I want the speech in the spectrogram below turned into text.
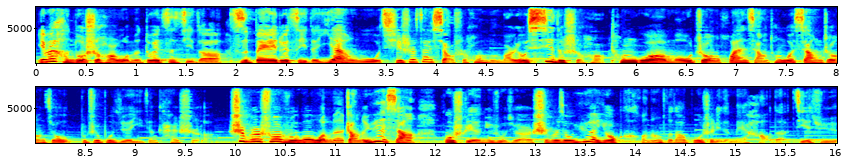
因为很多时候我们对自己的自卑、对自己的厌恶，其实在小时候我们玩游戏的时候，通过某种幻想、通过象征，就不知不觉已经开始了。是不是说，如果我们长得越像故事里的女主角，是不是就越有可能得到故事里的美好的结局？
